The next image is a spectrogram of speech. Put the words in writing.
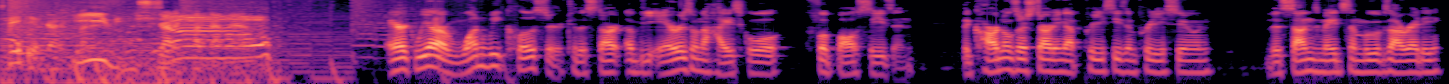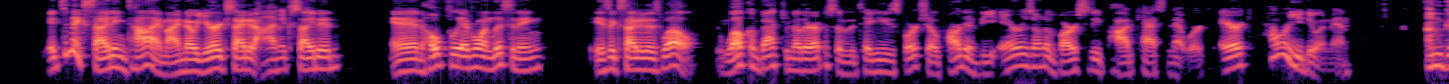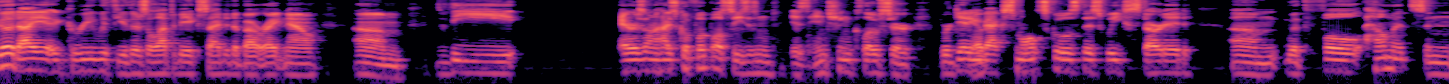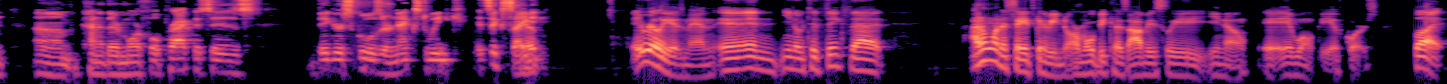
Yeah, the take it easy. You gotta cut that, man. Eric, we are one week closer to the start of the Arizona high school football season. The Cardinals are starting up preseason pretty soon. The Suns made some moves already. It's an exciting time. I know you're excited. I'm excited. And hopefully, everyone listening is excited as well. Welcome back to another episode of the Take It Easy Sports Show, part of the Arizona Varsity Podcast Network. Eric, how are you doing, man? I'm good. I agree with you. There's a lot to be excited about right now. Um, the Arizona high school football season is inching closer. We're getting Yep. back. Small schools this week started um, with full helmets and um, kind of their more full practices. Bigger schools are next week. It's exciting. It really is, man. And, and you know, to think that I don't want to say it's going to be normal because obviously, you know, it, it won't be, of course. But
